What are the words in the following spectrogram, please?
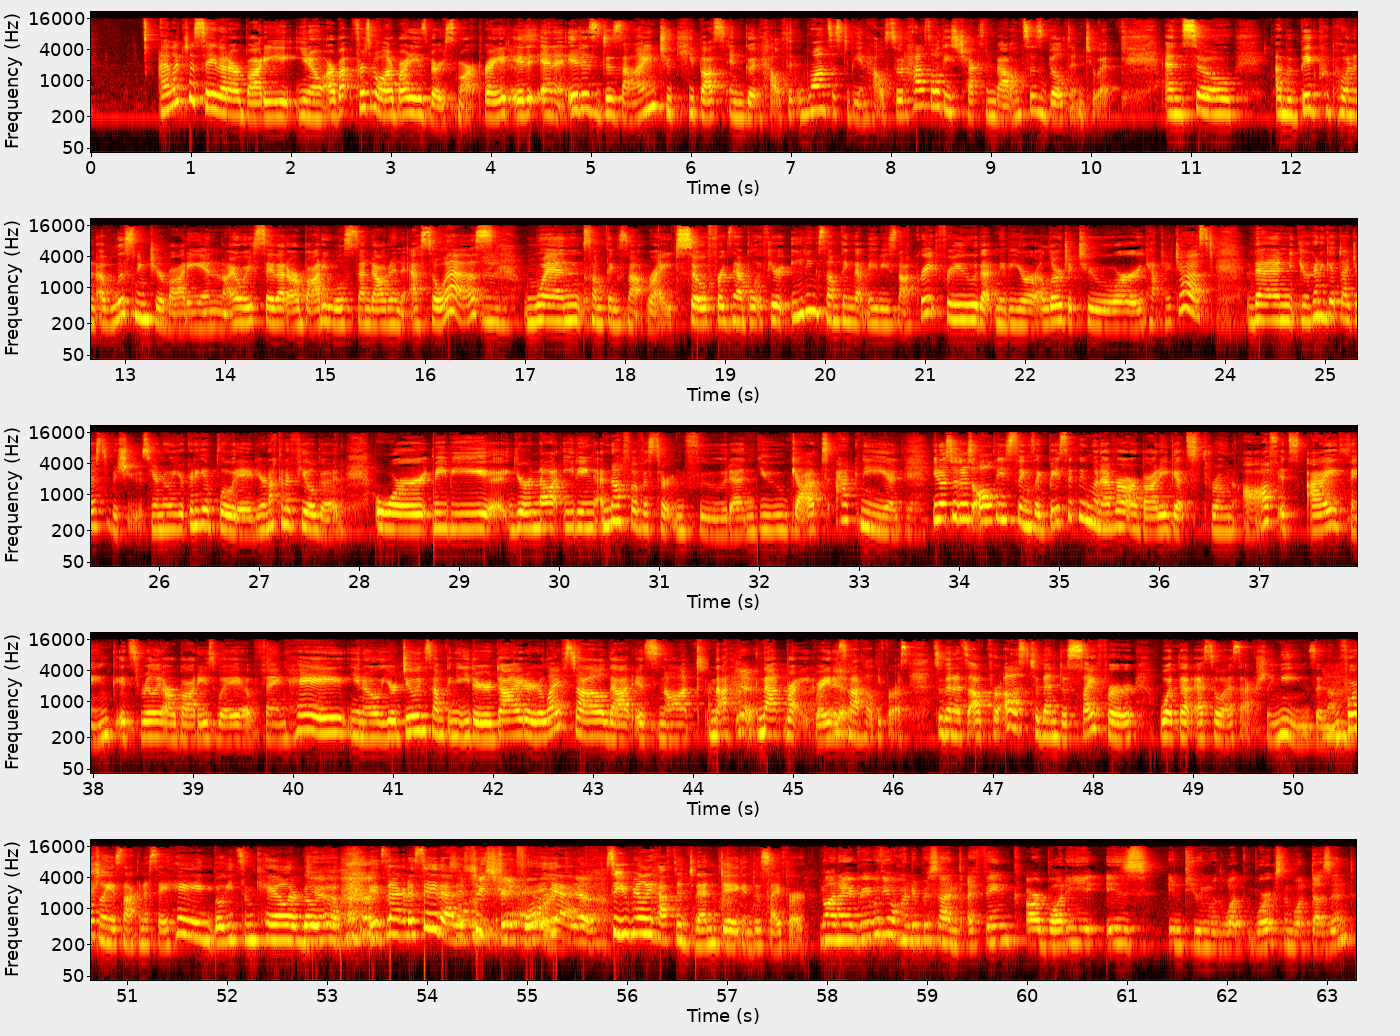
I like to say that our body, you know, our first of all, our body is very smart, right? It and it is designed to keep us in good health. It wants us to be in health, so it has all these checks and balances built into it. And so, I'm a big proponent of listening to your body, and I always say that our body will send out an SOS mm. when something's not right. So, for example, if you're eating something that maybe is not great for you, that maybe you're allergic to or you can't digest, then you're going to get digestive issues. You know, you're going to get bloated. You're not going to feel good, or maybe you're not eating enough of a certain food and you got acne, and you know. So there's all these things. Like basically, whenever our body gets thrown off, it's I think it's really our body's way of saying, hey, you know, you're doing something either your diet or your lifestyle that is not not Yeah. not right, right? It's not healthy for us. So then it's up for us to then decipher what that SOS actually means. And mm. unfortunately, it's not going to say, "Hey, go eat some kale" or go. Yeah. It's not going to say that. It's pretty straightforward, Yeah. yeah. So you really have to then dig and decipher. No, and I agree with you 100%. I think our body is in tune with what works and what doesn't.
